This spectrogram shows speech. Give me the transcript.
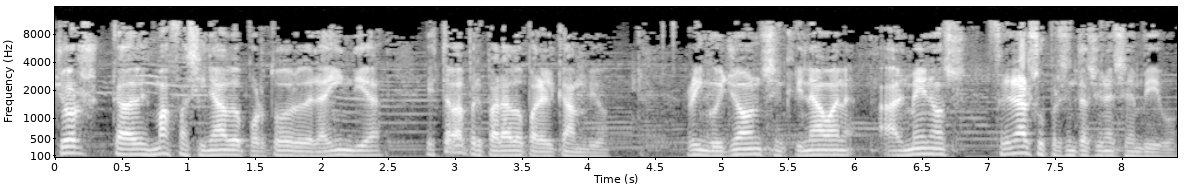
George, cada vez más fascinado por todo lo de la India, estaba preparado para el cambio. Ringo y John se inclinaban a, al menos frenar sus presentaciones en vivo,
